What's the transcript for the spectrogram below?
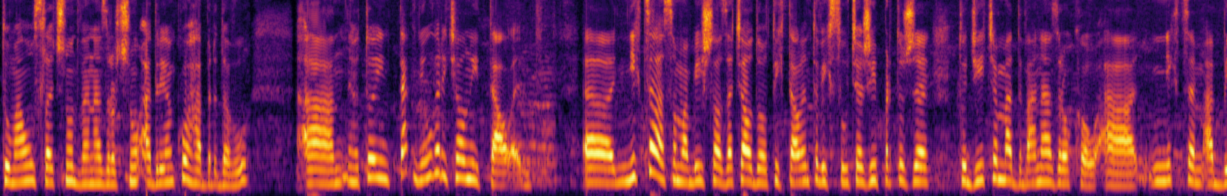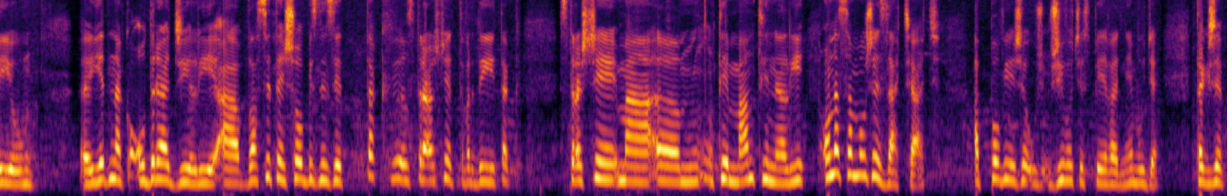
tú malú slečnú 12-ročnú Adrianku Habrdovú. A to je tak neuveriteľný talent. Uh, nechcela som, aby išla zatiaľ do tých talentových súťaží, pretože to dieťa má 12 rokov a nechcem, aby ju jednak odradili a vlastne ten showbiznis je tak strašne tvrdý, tak strašne má um, tie mantinely. Ona sa môže zaťať a povie, že už v živote spievať nebude. Takže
